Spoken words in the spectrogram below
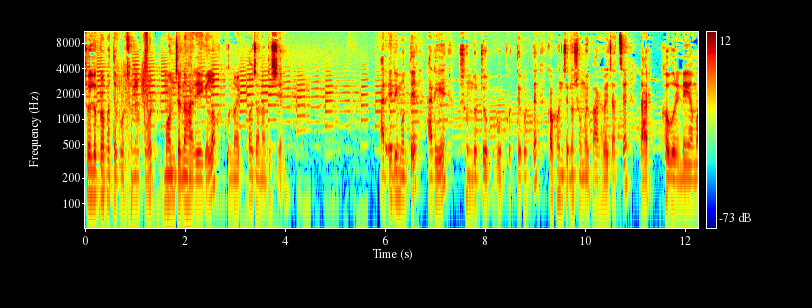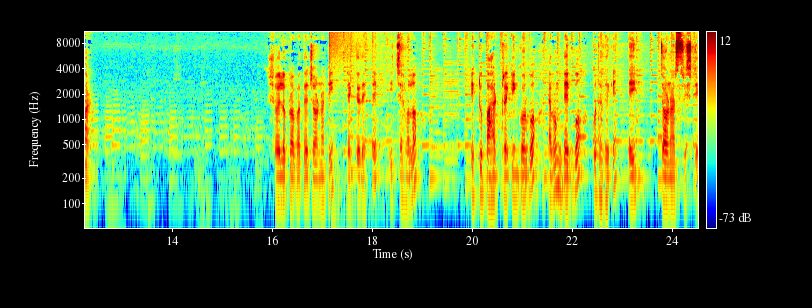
শৈলপ্রপাতে পৌঁছানোর পর মন যেন হারিয়ে গেল কোনো এক অজানা দেশে। আর এরই মধ্যে হারিয়ে সৌন্দর্য উপভোগ করতে করতে কখন যেন সময় পার হয়ে যাচ্ছে, তার খবরই নেই আমার। শৈলপ্রপাতের ঝর্ণাটি দেখতে দেখতে ইচ্ছে হলো একটু পাহাড় ট্রেকিং করব এবং দেখব কোথা থেকে এই ঝর্ণার সৃষ্টি।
